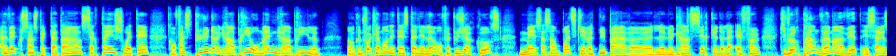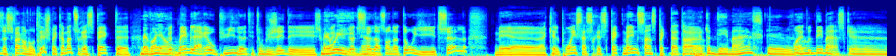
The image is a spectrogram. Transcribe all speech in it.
avec ou sans spectateurs. Certains souhaitaient qu'on fasse plus d'un Grand Prix au même Grand Prix là. Donc une fois que le monde est installé là, on fait plusieurs courses, mais ça semble pas être ce qui est retenu par euh, le, le grand cirque de la F1 qui veut reprendre vraiment vite et ça risque de se faire en Autriche. Mais comment tu respectes euh, Ben voyons. Écoute, même l'arrêt au puits, là, t'es obligé des. Je Ben que oui, le gars tout non. seul dans son auto, il est tout seul. Mais euh, à quel point ça se respecte, même sans Il y tous des masques. euh, hein? toutes des masques. euh,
